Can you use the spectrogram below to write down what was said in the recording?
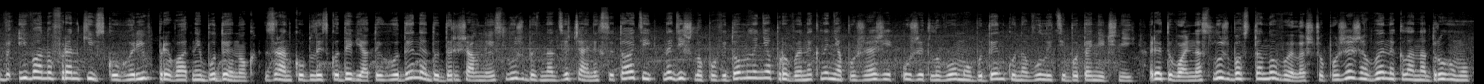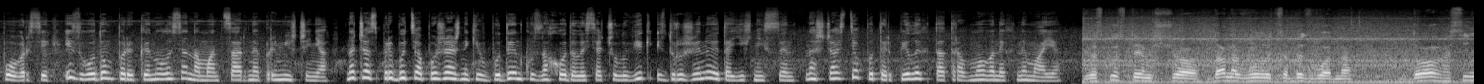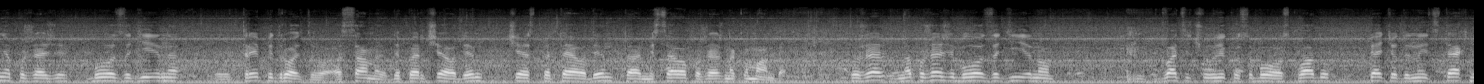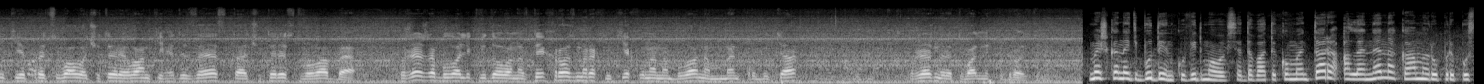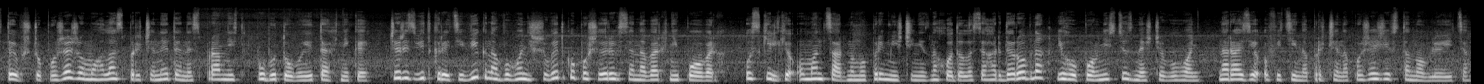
В Івано-Франківську горів приватний будинок. Зранку близько 9 години до Державної служби з надзвичайних ситуацій надійшло повідомлення про виникнення пожежі у житловому будинку на вулиці Ботанічній. Рятувальна служба встановила, що пожежа виникла на другому поверсі і згодом перекинулася на мансардне приміщення. На час прибуття пожежників будинку знаходилися чоловік із дружиною та їхній син. На щастя, потерпілих та травмованих немає. У зв'язку з тим, що дана вулиця безводна, до гасіння пожежі було задіяно е, три підрозділи, а саме ДПРЧ-1, ЧСПТ-1 та місцева пожежна команда. На пожежі було задіяно 20 чоловік особового складу, 5 одиниць техніки, працювало 4 ланки ГДЗС та 4 ствола Б. Пожежа була ліквідована в тих розмірах, яких вона набула на момент прибуття пожежно-рятувальних підрозділів. Мешканець будинку відмовився давати коментар, але не на камеру припустив, що пожежа могла спричинити несправність побутової техніки. Через відкриті вікна вогонь швидко поширився на верхній поверх. Оскільки у мансардному приміщенні знаходилася гардеробна, його повністю знищив вогонь. Наразі офіційна причина пожежі встановлюється.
